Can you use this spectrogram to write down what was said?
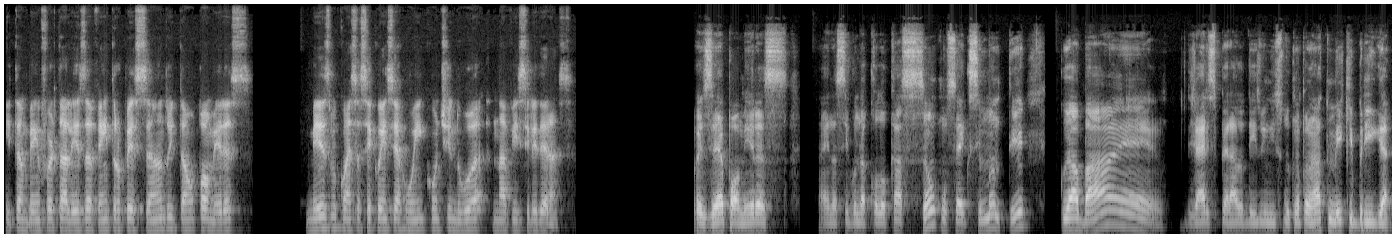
E também o Fortaleza vem tropeçando, então o Palmeiras, mesmo com essa sequência ruim, continua na vice-liderança. Pois é, Palmeiras aí na segunda colocação consegue se manter. Cuiabá é, já era esperado desde o início do campeonato, meio que briga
